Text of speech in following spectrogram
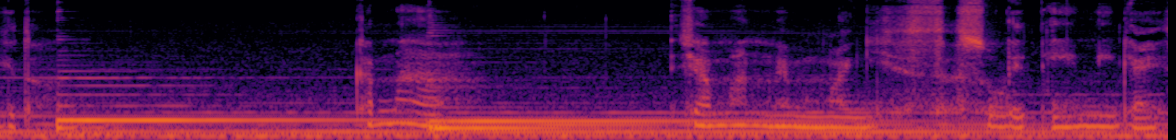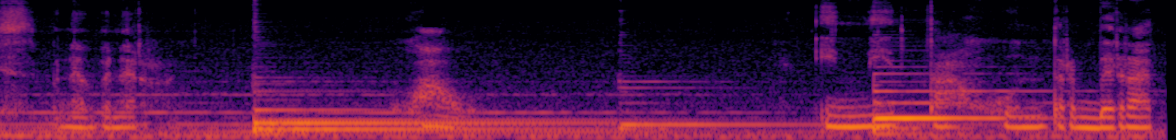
gitu. Karena zaman memang lagi sesulit ini guys. Benar-benar wow. Ini tahun terberat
